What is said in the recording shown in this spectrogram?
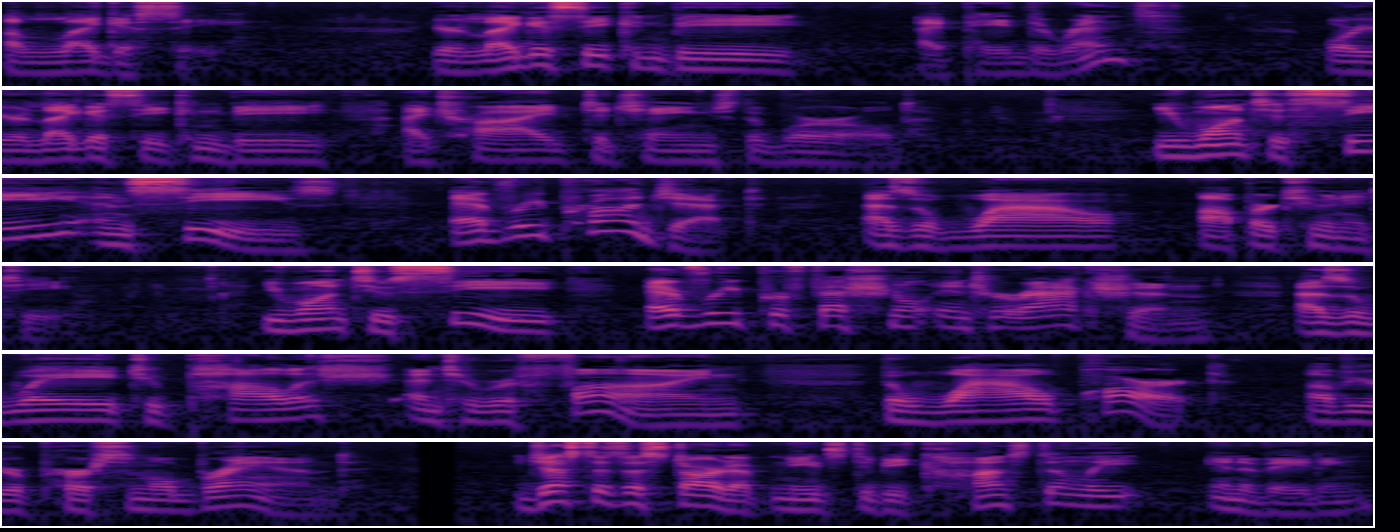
a legacy. Your legacy can be, I paid the rent, or your legacy can be, I tried to change the world. You want to see and seize every project as a wow opportunity. You want to see every professional interaction as a way to polish and to refine the wow part of your personal brand. Just as a startup needs to be constantly innovating,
